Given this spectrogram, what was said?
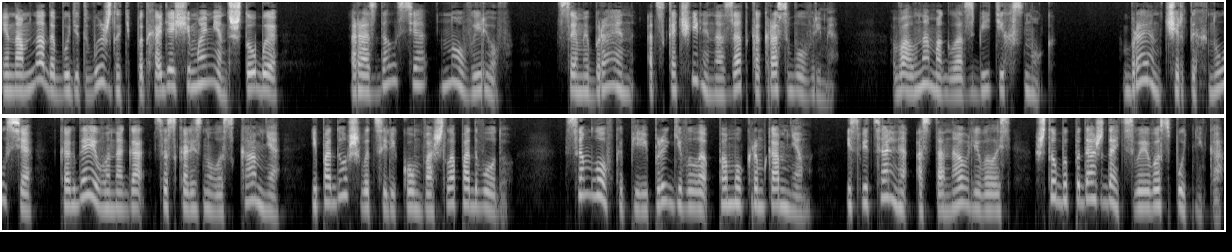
И нам надо будет выждать подходящий момент, чтобы... Раздался новый рев. Сэм и Брайан отскочили назад как раз вовремя. Волна могла сбить их с ног. Брайан чертыхнулся, когда его нога соскользнула с камня, и подошва целиком вошла под воду. Сэм ловко перепрыгивала по мокрым камням и специально останавливалась, чтобы подождать своего спутника,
